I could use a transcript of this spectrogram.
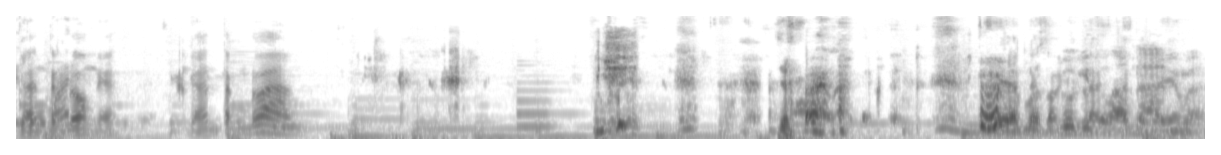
ganteng dong ya ganteng doang Iya, Bang gue gitu lah pokoknya Bang.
